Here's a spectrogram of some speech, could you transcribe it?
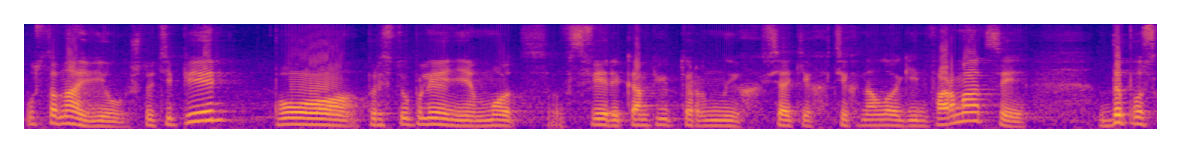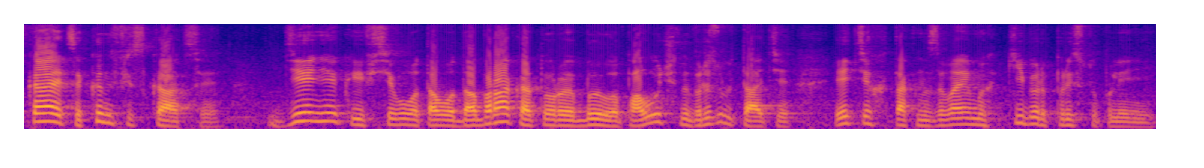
установил, что теперь по преступлениям вот в сфере компьютерных всяких технологий информации допускается конфискация денег и всего того добра, которое было получено в результате этих так называемых киберпреступлений.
